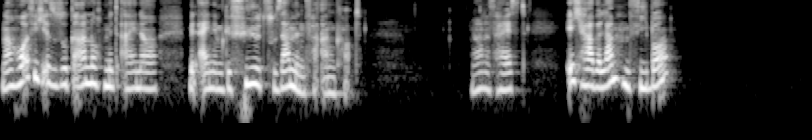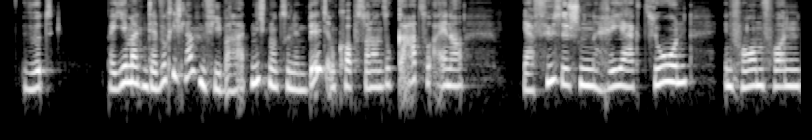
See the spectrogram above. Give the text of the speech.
Na, häufig ist es sogar noch mit einer, mit einem Gefühl zusammen verankert. Ja, das heißt, ich habe Lampenfieber, wird bei jemandem, der wirklich Lampenfieber hat, nicht nur zu einem Bild im Kopf, sondern sogar zu einer ja, physischen Reaktion, in Form von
